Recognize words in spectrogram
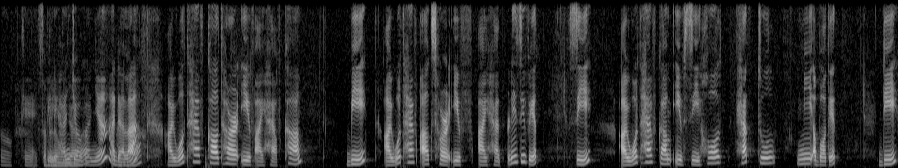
Oke, okay. pilihan jawabannya adalah I would have called her if I have come. B. I would have asked her if I had received it. C. I would have come if she had told me about it. D.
